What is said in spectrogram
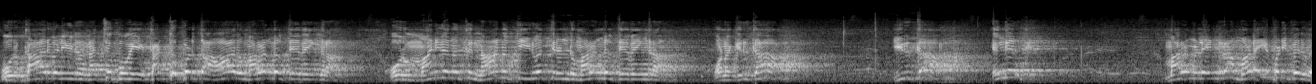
ஒரு கார் வெளியிடுற நச்சு புகையை கட்டுப்படுத்த ஆறு மரங்கள் தேவைங்கிறான். ஒரு மனிதனுக்கு நானூத்தி இருபத்தி ரெண்டு மரங்கள் தேவைங்கிறான். உனக்கு இருக்கா? இருக்கா? எங்க இருக்கு? மரம் இல்லை என்றால் மழை எப்படி பெறுவ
